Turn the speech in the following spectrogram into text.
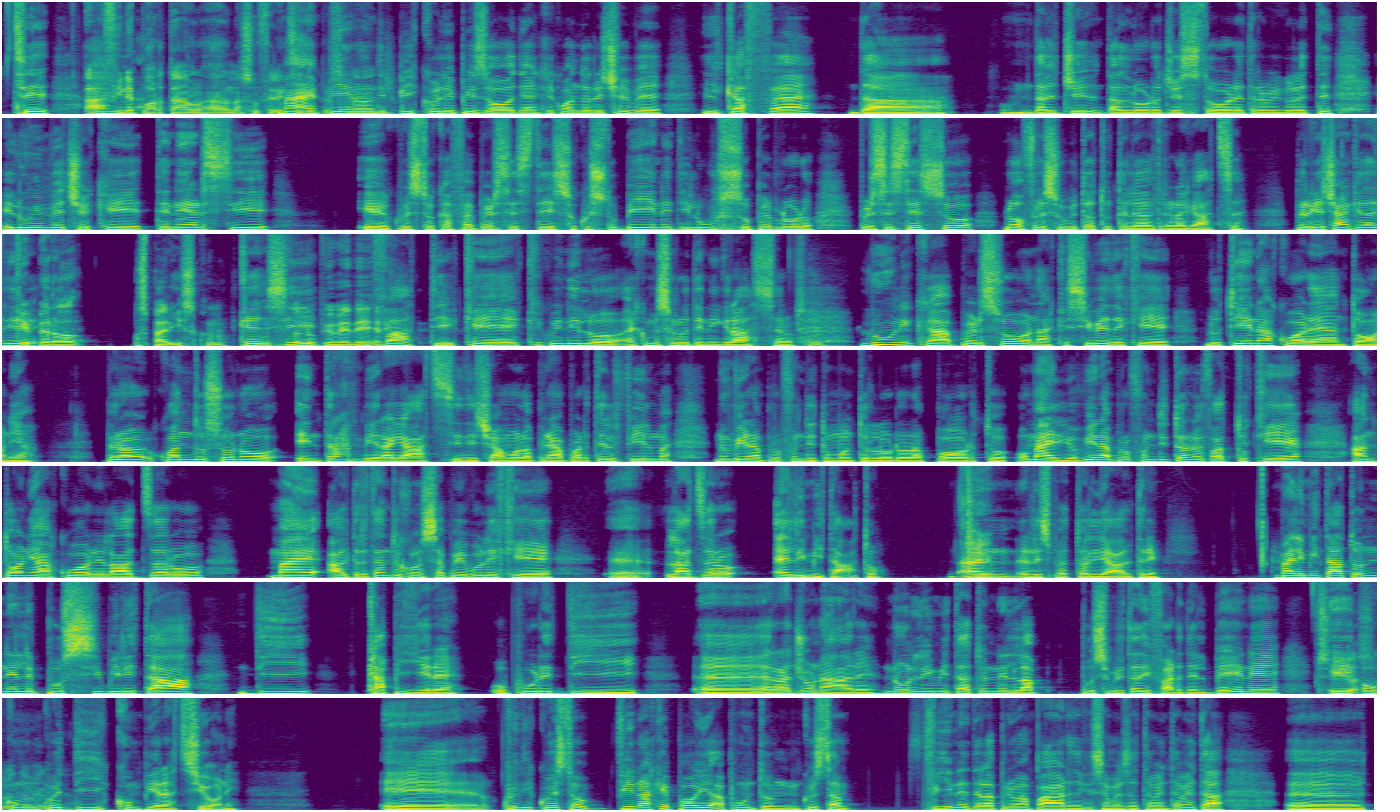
Sì, alla fine porta a un- a una sofferenza ma è pieno di piccoli episodi, anche quando riceve il caffè da, dal, dal loro gestore, tra virgolette, e lui invece che tenersi eh, questo caffè per se stesso, questo bene di lusso per loro, per se stesso, lo offre subito a tutte le altre ragazze. Perché c'è anche da dire... Che però spariscono. che non sì, fanno più vedere. infatti, che, che quindi lo- è come se lo denigrassero. Sì. L'unica persona che si vede che lo tiene a cuore è Antonia. Però quando sono entrambi ragazzi, diciamo, la prima parte del film, non viene approfondito molto il loro rapporto. O meglio, viene approfondito nel fatto che Antonia ha a cuore Lazzaro, ma è altrettanto consapevole che eh, Lazzaro è limitato Sì. eh, rispetto agli altri. Ma è limitato nelle possibilità di capire oppure di eh, ragionare, non limitato nella possibilità di fare del bene Sì, e- o comunque di compiere azioni. E quindi questo fino a che poi appunto in questa fine della prima parte, che siamo esattamente a metà, eh,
